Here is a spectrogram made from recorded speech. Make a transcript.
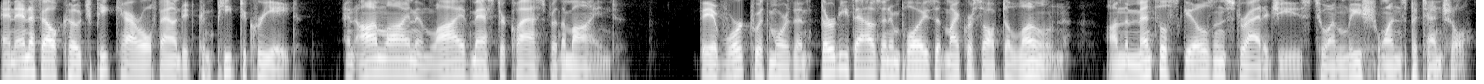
and NFL coach Pete Carroll founded Compete to Create, an online and live masterclass for the mind. They have worked with more than 30,000 employees at Microsoft alone on the mental skills and strategies to unleash one's potential.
